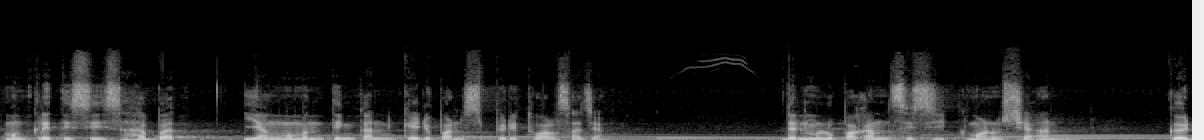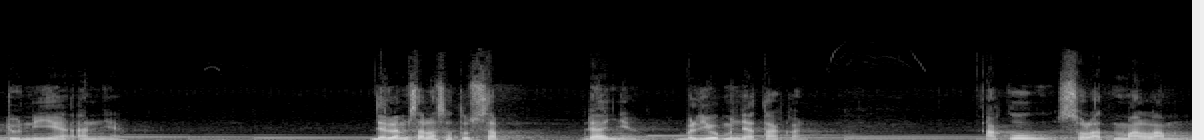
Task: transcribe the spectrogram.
mengkritisi sahabat yang mementingkan kehidupan spiritual saja dan melupakan sisi kemanusiaan keduniaannya. Dalam salah satu sabdanya, beliau menyatakan, Aku sholat malam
